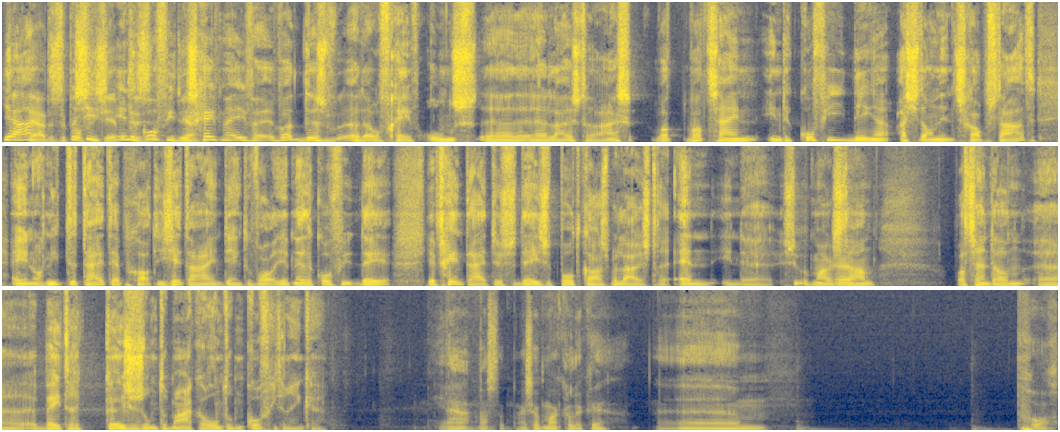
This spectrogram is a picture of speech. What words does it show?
Ja, Ja, dus precies. In de Dus- koffie. Dus ja. geef me even, wat, dus, eh, of geef ons, eh, eh, luisteraars, wat, wat zijn in de koffie dingen, als je dan in het schap staat en je nog niet de tijd hebt gehad, je zit daar en je denkt toevallig, je hebt net een koffie, je hebt geen tijd tussen deze podcast beluisteren en in de supermarkt Ja. staan. Wat zijn dan betere keuzes om te maken rondom koffie drinken? Ja, was dat maar zo makkelijk, hè? Poh.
